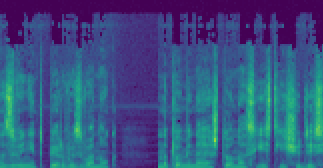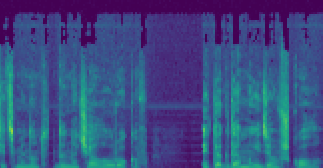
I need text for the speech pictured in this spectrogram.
Звенит первый звонок, напоминая, что у нас есть еще 10 минут до начала уроков. И тогда мы идем в школу.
